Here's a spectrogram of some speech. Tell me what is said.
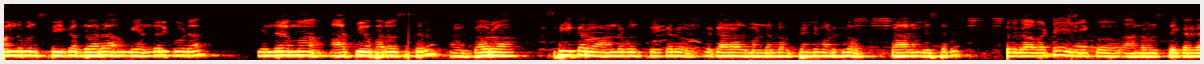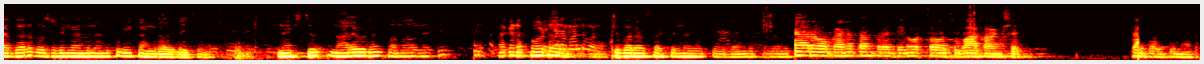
ఆనరబుల్ స్పీకర్ ద్వారా మీ అందరికి కూడా ఇందిరమ్మ ఆత్మీయ భరోసా ఇస్తారు. మన గౌరవ స్పీకర్ ఆనరబుల్ స్పీకర్ వికారాబాద్ మండలంలో పెళ్ళి మడుగులో ప్రారంభిస్తారు. కాబట్టి మీకు ఆనరబుల్ స్పీకర్ గారి ద్వారా ప్రొసీడింగ్ అందినందుకు మీకు కంగ్రాచులేషన్ నెక్స్ట్ నారాయణ కమాల్ రెడ్డి అక్కడ ఫోటో. భరోసా కింద మీకు గణతంత్ర దినోత్సవ శుభాకాంక్షలు. పడుతున్నారు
